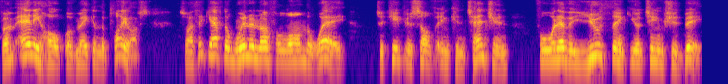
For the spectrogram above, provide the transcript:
from any hope of making the playoffs. So I think you have to win enough along the way to keep yourself in contention for whatever you think your team should be.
